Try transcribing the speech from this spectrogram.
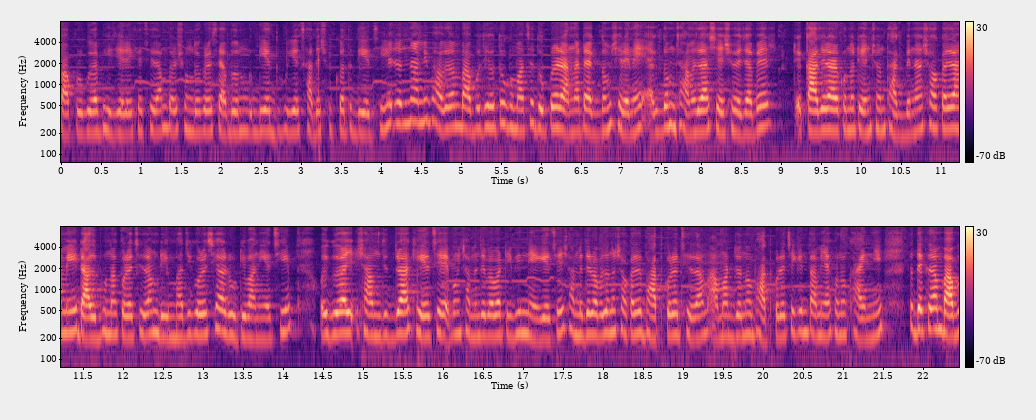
কাপড়গুলো ভিজিয়ে রেখেছিলাম তারপরে সুন্দর করে স্যাবলন দিয়ে ধুয়ে ছাদে শুকাতে দিয়েছি। এই জন্য আমি ভাবলাম, বাবু যেহেতু ঘুমাচ্ছে, দুপুরে রান্নাটা একদম সেরে নেই, একদম ঝামেলা শেষ হয়ে যাবে কাজের আর কোনো টেনশন থাকবে না। সকালে আমি ডাল ভুনা করেছিলাম, ডিম ভাজি করেছি আর রুটি বানিয়েছি। ওইগুলো সামজিদরা খেয়েছে এবং সামজিদের বাবা টিফিন নিয়ে গিয়েছে। সামজিদের বাবার জন্য সকালে ভাত করেছিলাম, আমার জন্য ভাত করেছি কিন্তু আমি এখনও খাইনি। তো দেখলাম বাবু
